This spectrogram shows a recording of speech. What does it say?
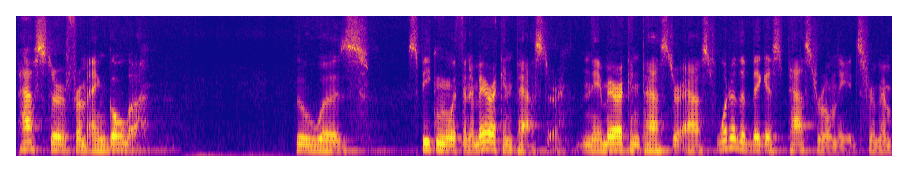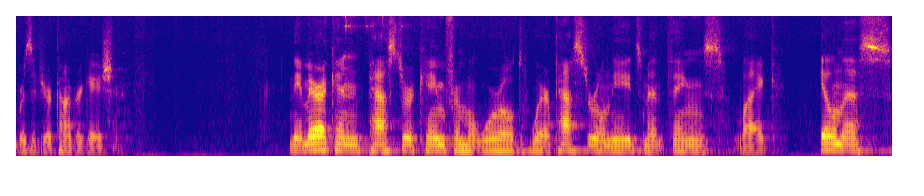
pastor from Angola who was speaking with an American pastor, and the American pastor asked, What are the biggest pastoral needs for members of your congregation? And the American pastor came from a world where pastoral needs meant things like illness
